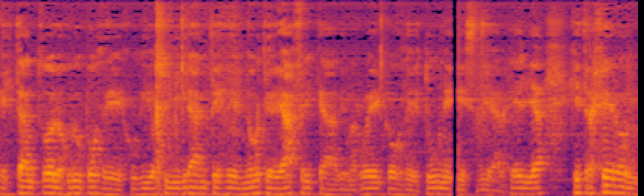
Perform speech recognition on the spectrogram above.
están todos los grupos de judíos inmigrantes del norte de África, de Marruecos, de Túnez, de Argelia, que trajeron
